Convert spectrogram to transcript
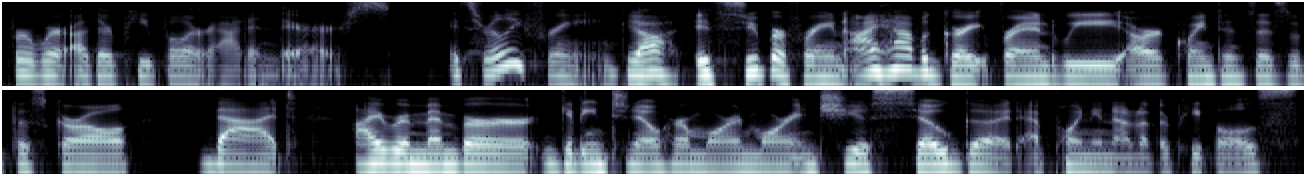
for where other people are at in theirs. It's really freeing. Yeah, it's super freeing. I have a great friend. We are acquaintances with this girl that I remember getting to know her more and more, and she is so good at pointing out other people's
